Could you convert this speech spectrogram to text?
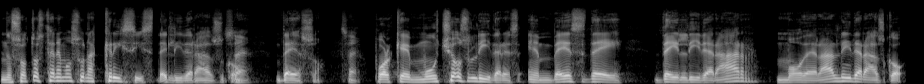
nosotros tenemos una crisis de liderazgo Sí. de eso. Sí. Porque muchos líderes, en vez de, de liderar, moderar liderazgo,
